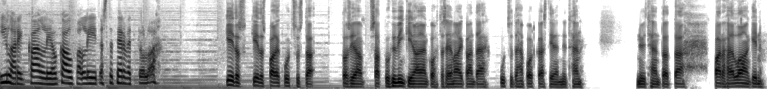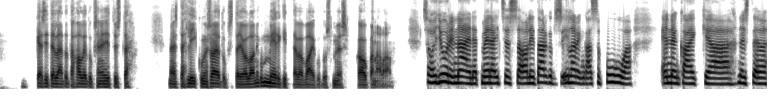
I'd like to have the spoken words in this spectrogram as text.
Ilari Kallio Kaupan liitosta. Tervetuloa. Kiitos, kiitos paljon kutsusta. Tosiaan sattuu hyvinkin ajankohtaiseen aikaan tämä kutsu tähän podcastiin, että nythän, nythän tota, parhaillaankin käsitellään tätä hallituksen esitystä näistä liikkumisrajoituksista, joilla on niin merkittävä vaikutus myös kaupan alaan. Se on juuri näin, että meidän itse asiassa oli tarkoitus Ilarin kanssa puhua ennen kaikkea näistä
